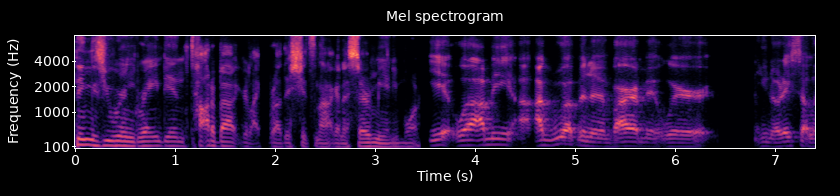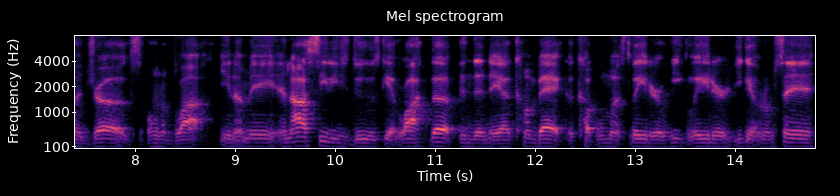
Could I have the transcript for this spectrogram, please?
things you were ingrained in, taught about, you're like, bro, this shit's not gonna serve me anymore? Yeah, well, I mean, I grew up in an environment where you know, they selling drugs on a block, you know what I mean? And I see these dudes get locked up and then they'll come back a couple months later, a week later. You get what I'm saying?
